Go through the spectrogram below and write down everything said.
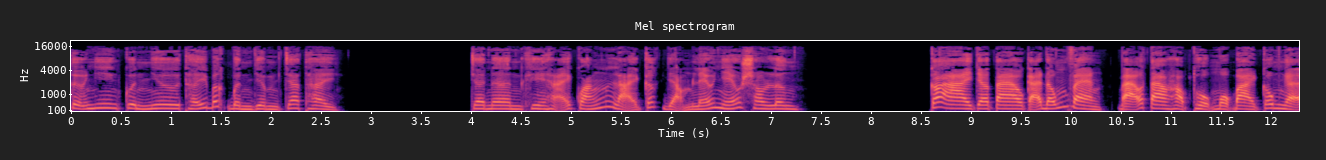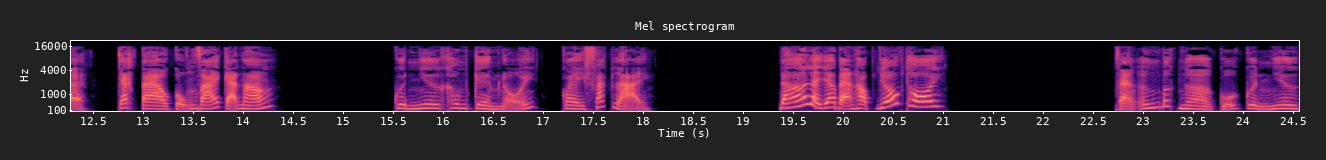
Tự nhiên Quỳnh Như thấy bất bình dùm cho thầy. Cho nên khi Hải quắn lại cất giọng léo nhéo sau lưng. Có ai cho tao cả đống vàng, bảo tao học thuộc một bài công nghệ, chắc tao cũng vái cả nón. Quỳnh Như không kềm nổi, quay phát lại. Đó là do bạn học dốt thôi. Phản ứng bất ngờ của Quỳnh Như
